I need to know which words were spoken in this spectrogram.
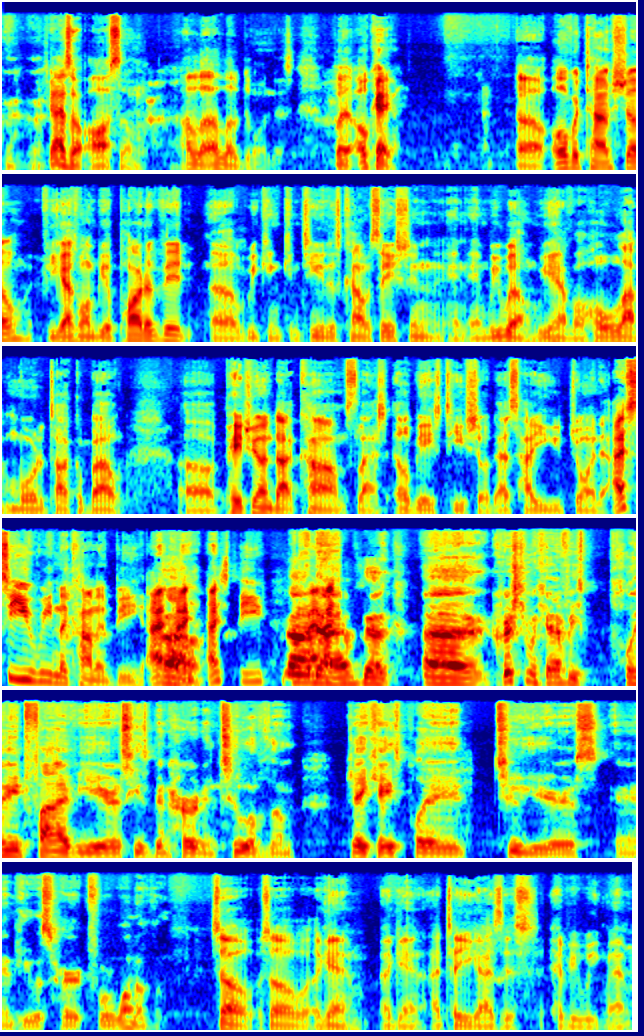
You guys are awesome. I, lo- I love doing this. But okay, uh, overtime show. If you guys want to be a part of it, uh, we can continue this conversation, and, and we will. We have a whole lot more to talk about. Uh, Patreon.com slash LBHT show. That's how you join it. I see you reading the comment, B. I, I, oh. I see. No, I, no, I'm good. Uh, Christian McCaffrey's played five years. He's been hurt in two of them. JK's played two years, and he was hurt for one of them. So, so again, again, I tell you guys this every week, man.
